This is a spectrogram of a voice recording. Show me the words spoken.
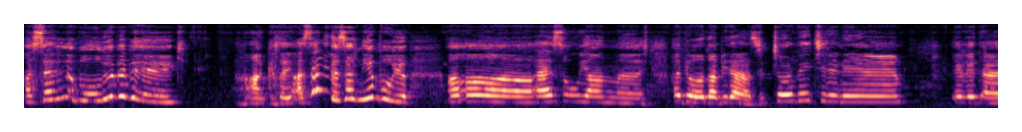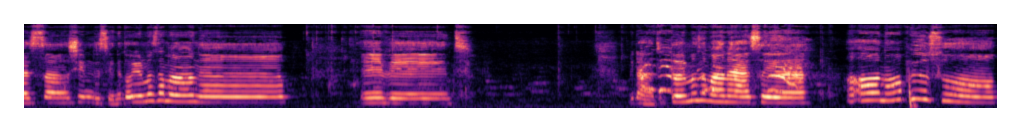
Aselina boğuluyor bebek. Arkadaş Aselina sen niye boğuyor? Aa Elsa uyanmış. Hadi o da birazcık çorba içirelim. Evet Elsa şimdi seni doyurma zamanı. Evet. Birazcık doyma zamanı Elsa'yı. Aa ne yapıyorsun?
